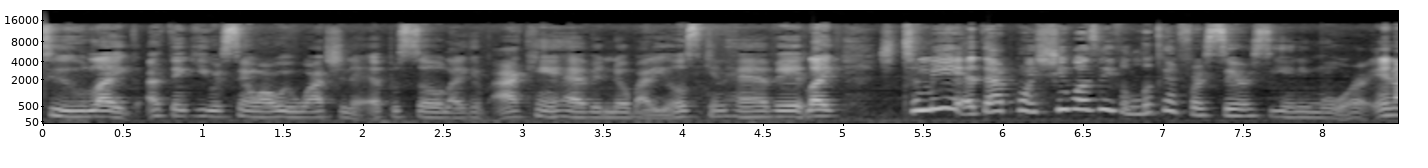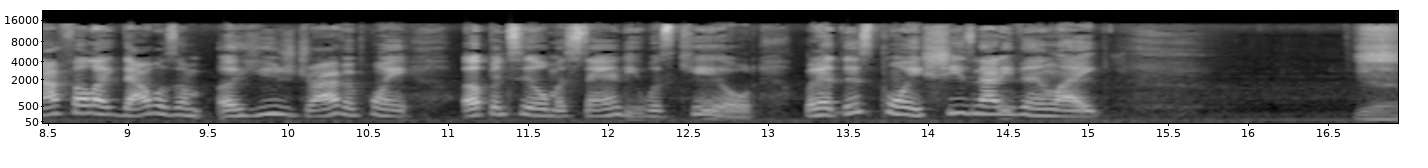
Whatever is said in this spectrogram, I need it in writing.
to like I think you were saying while we were watching the episode, like if I can't have it, nobody else can have it. Like to me, at that point, she wasn't even looking for Cersei anymore, and I felt like that was a, a huge driving point up until Miss Missandei was killed. But at this point, she's not even like. Yeah.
